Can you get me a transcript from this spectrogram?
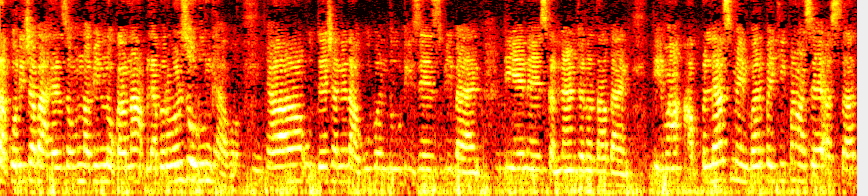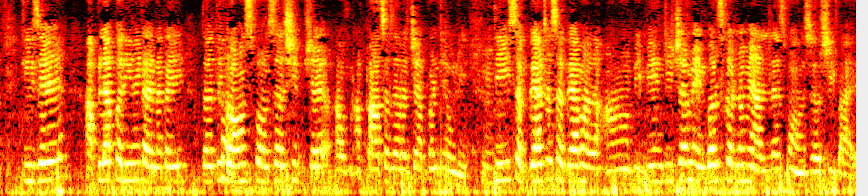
चाकोरीच्या बाहेर जाऊन नवीन लोकांना आपल्याबरोबर जोडून घ्यावं. त्या उद्देशाने Lagu Bandhu DJSB bank DNS Kalyan Janata bank किंवा आपल्याच मेंबरपैकी पण असे असतात की जे आपल्या परीने काही ना काही तर ती ब्रॉन्झ स्पॉन्सरशिप जे पाच हजाराची आपण ठेवली. ती सगळ्याच्या सगळ्या बीबीएनजीच्या मेंबर्स कडनं मिळालेल्या स्पॉन्सरशिप आहे.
